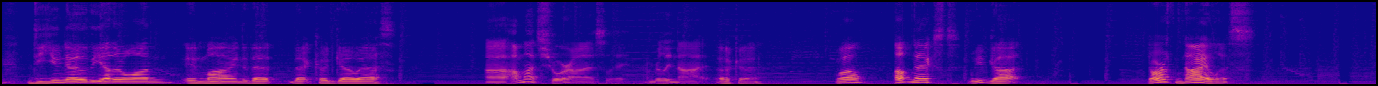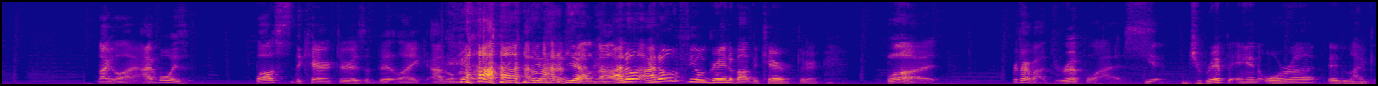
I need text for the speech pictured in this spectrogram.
Do you know the other one in mind that that could go S? Uh, I'm not sure, honestly. I'm really not. Okay. Well, up next we've got Darth Nihilus. Not gonna lie, I've always, whilst the character is a bit like I don't know, I don't know how to Yeah, feel about it. I don't. I don't feel great about the character. but we're talking about drip wise, Yeah, drip and aura, it like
